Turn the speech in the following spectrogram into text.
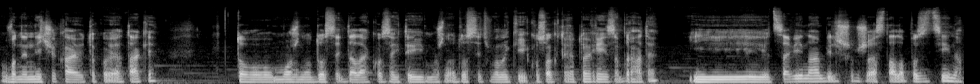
вони не чекають такої атаки, то можна досить далеко зайти і можна досить великий кусок території забрати. І ця війна більше вже стала позиційна.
